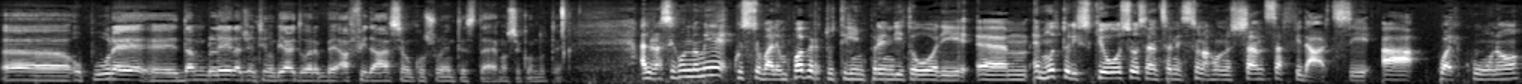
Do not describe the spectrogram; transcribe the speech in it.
eh, oppure eh, d'amblè l'agente immobiliare dovrebbe affidarsi a un consulente esterno secondo te? Allora, secondo me questo vale un po' per tutti gli imprenditori, ehm, è molto rischioso senza nessuna conoscenza affidarsi a qualcuno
